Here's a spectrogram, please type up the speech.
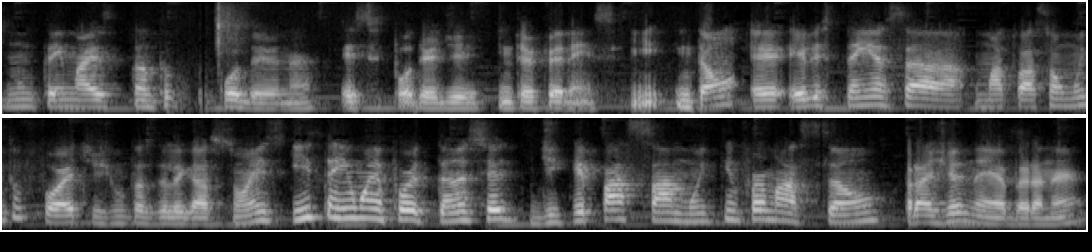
não tem mais tanto poder, né? Esse poder de interferência. E, então, é, eles têm essa, uma atuação muito forte junto às delegações e tem uma importância de repassar muita informação para Genebra, né?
